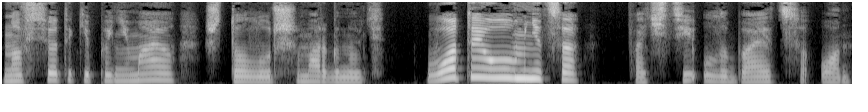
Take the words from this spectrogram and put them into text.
но все-таки понимаю, что лучше моргнуть. «Вот и умница!» — почти улыбается он.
